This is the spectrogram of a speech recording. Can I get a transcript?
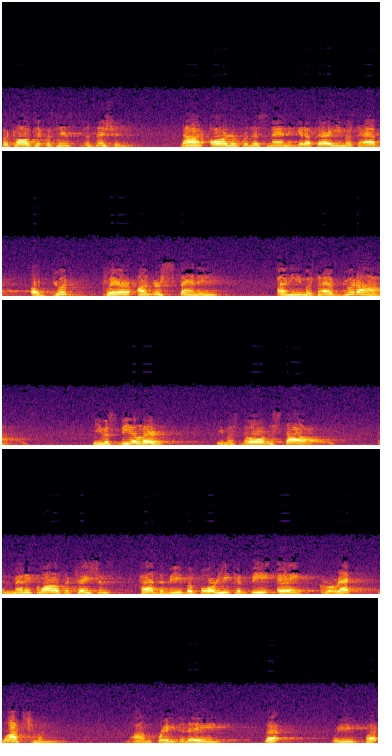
because it was his position. Now, in order for this man to get up there, he must have a good, clear understanding and he must have good eyes. He must be alert. He must know the stars. And many qualifications had to be before he could be a correct watchman. And I'm afraid today that we put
